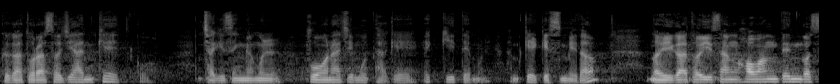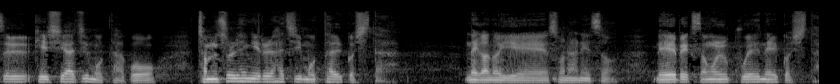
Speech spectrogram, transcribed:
그가 돌아서지 않게 했고 자기 생명을 구원하지 못하게 했기 때문에 함께 읽겠습니다. 너희가 더 이상 허황된 것을 계시하지 못하고 점술 행위를 하지 못할 것이다. 내가 너희의 손 안에서 내 백성을 구해낼 것이다.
